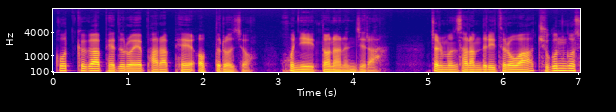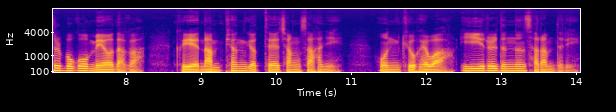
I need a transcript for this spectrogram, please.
곧 그가 베드로의 발 앞에 엎드러져 혼이 떠나는지라 젊은 사람들이 들어와 죽은 것을 보고 메어다가 그의 남편 곁에 장사하니 온 교회와 이 일을 듣는 사람들이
